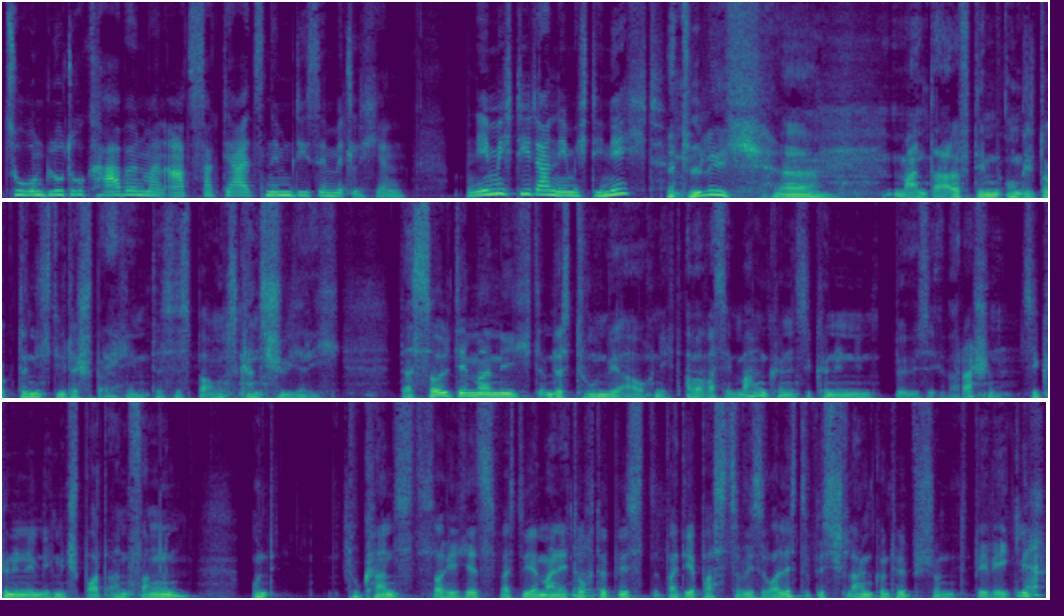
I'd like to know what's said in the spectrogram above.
zu hohen Blutdruck habe und mein Arzt sagt, ja, jetzt nimm diese Mittelchen? Nehme ich die dann, nehme ich die nicht? Natürlich, äh, man darf dem Onkel Doktor nicht widersprechen. Das ist bei uns ganz schwierig. Das sollte man nicht und das tun wir auch nicht. Aber was Sie machen können, Sie können ihn böse überraschen. Sie können nämlich mit Sport anfangen und Du kannst, sage ich jetzt, weil du ja meine ja. Tochter bist, bei dir passt sowieso alles, du bist schlank und hübsch und beweglich. Ja,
